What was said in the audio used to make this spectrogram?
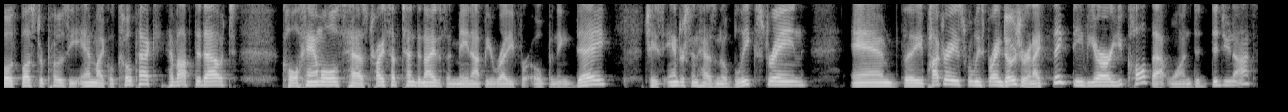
Both Buster Posey and Michael Kopech have opted out. Cole Hamels has tricep tendonitis and may not be ready for opening day. Chase Anderson has an oblique strain. And the Padres released Brian Dozier. And I think DVR, you called that one. Did, did you not?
